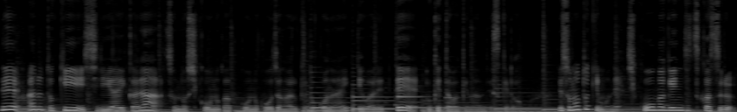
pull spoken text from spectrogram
である時知り合いからその思考の学校の講座があるけど来ないって言われて受けたわけなんですけど。でその時もね思考が現実化する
